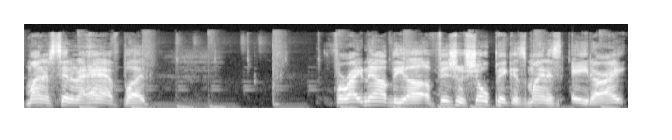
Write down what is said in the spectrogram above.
minus 10 and a half. But for right now, the uh, official show pick is minus eight, all right?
